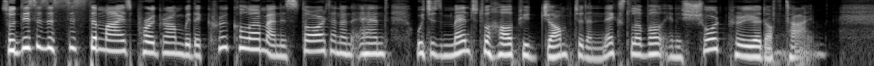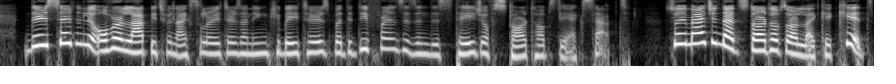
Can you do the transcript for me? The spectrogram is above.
So, this is a systemized program with a curriculum and a start and an end, which is meant to help you jump to the next level in a short period of time. There is certainly overlap between accelerators and incubators, but the difference is in the stage of startups they accept. So imagine that startups are like a kid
